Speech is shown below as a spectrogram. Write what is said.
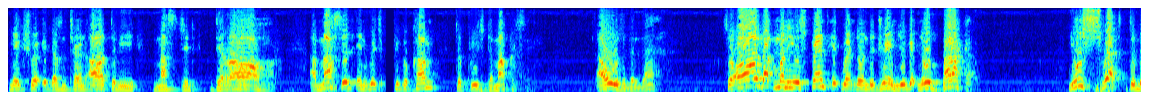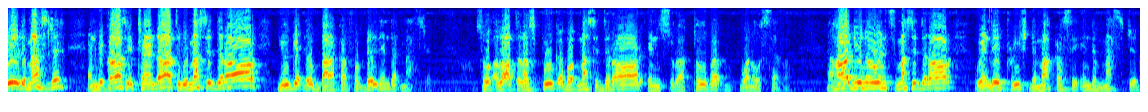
make sure it doesn't turn out to be masjid dirar. A masjid in which people come to preach democracy. A'udhu billah. So all that money you spent, it went down the drain. You get no barakah. You sweat to build a masjid, and because it turned out to be masjid dirar, you get no barakah for building that masjid. So Allah Ta'ala spoke about masjid dirar in Surah Tawbah 107. Now how do you know when it's masjid dirar? When they preach democracy in the masjid.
